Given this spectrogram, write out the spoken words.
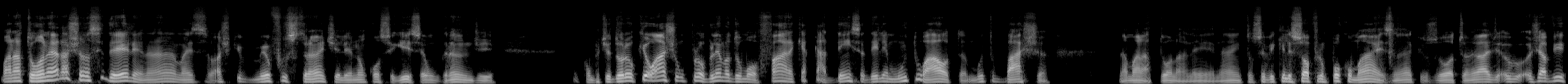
Maratona era a chance dele, né? Mas acho que meio frustrante ele não conseguir ser um grande competidor. O que eu acho um problema do Mofara é que a cadência dele é muito alta, muito baixa na maratona ali, né? Então você vê que ele sofre um pouco mais, né, que os outros. Né? Eu já vi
